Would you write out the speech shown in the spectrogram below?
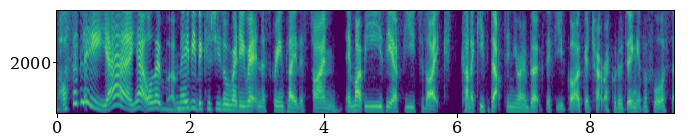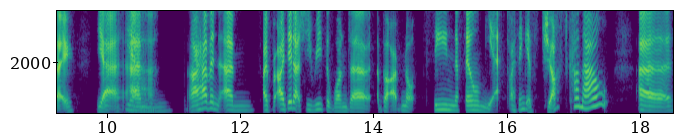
Possibly, yeah, yeah. Although mm. maybe because she's already written a screenplay this time, it might be easier for you to like kind of keep adapting your own books if you've got a good track record of doing it before. So yeah. Yeah. Um, I haven't. Um, I've, I did actually read The Wonder, but I've not seen the film yet. I think it's just come out. Uh,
